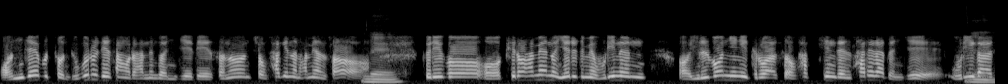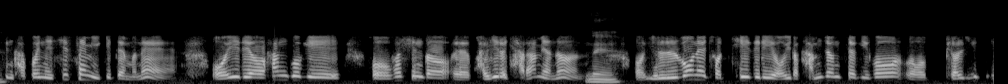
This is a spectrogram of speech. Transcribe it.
언제부터 누구를 대상으로 하는 건지에 대해서는 좀 확인을 하면서 네, 그리고 어, 필요하면은 예를 들면 우리는 어, 일본인이 들어와서 확진된 사례라든지 우리가 네. 지금 갖고 있는 시스템이 있기 때문에 오히려 한국이 어, 훨씬 더 예, 관리를 잘하면은 네, 어, 일본의 조치들이 오히려 감정적이고 어, 별 어,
